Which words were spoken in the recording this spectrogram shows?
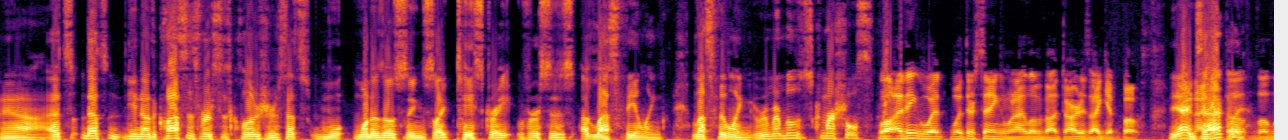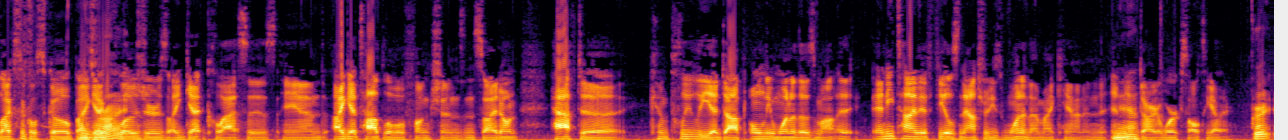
Yeah, that's that's you know the classes versus closures. That's w- one of those things like taste great versus uh, less feeling, less filling. Remember those commercials? Well, I think what, what they're saying and what I love about Dart is I get both. Yeah, And I get exactly. the, the lexical scope, I get right. closures, I get classes, and I get top level functions, and so I don't have to completely adopt only one of those. Mo- anytime it feels natural to use one of them, I can, and, and Yeah. in Dart it works all together. Great.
